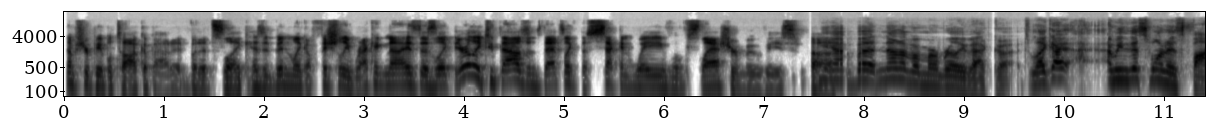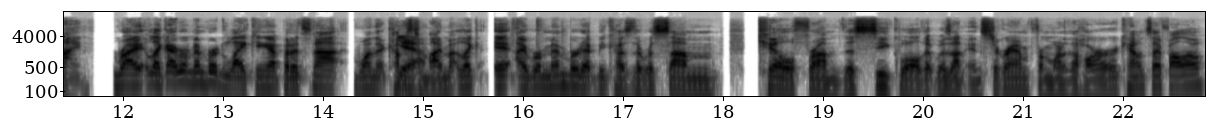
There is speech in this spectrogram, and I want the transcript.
I'm sure people talk about it, but it's like, has it been like officially recognized as like the early 2000s? That's like the second wave of slasher movies. Uh, yeah, but none of them are really that good. Like I, I- I mean, this one is fine, right? Like I remembered liking it, but it's not one that comes Yeah. to mind. Like it, I remembered it because there was some kill from the sequel that was on Instagram from one of the horror accounts I follow,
